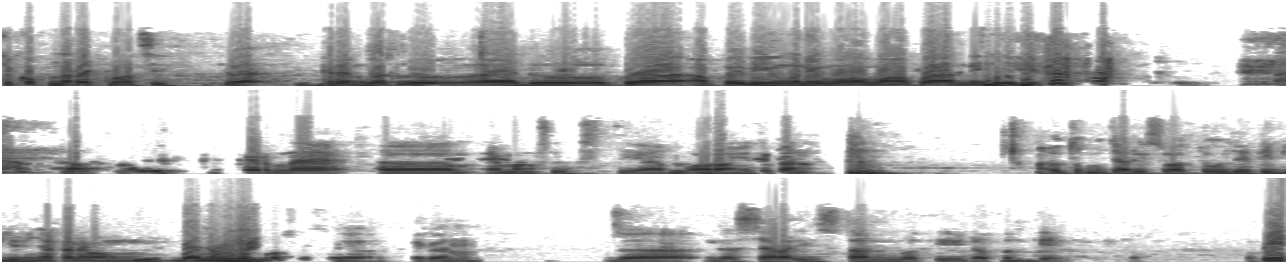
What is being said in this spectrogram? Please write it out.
Cukup menarik banget sih. Gila, keren banget lu. Aduh, gua sampai bingung nih mau ngomong apaan nih. Karena em, emang sih setiap Mm-mm. orang itu kan untuk mencari suatu jati dirinya kan emang Iya. banyak Mm. tuh prosesnya, ya kan. Mm. Nggak nggak secara instan buat didapetin. Tapi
